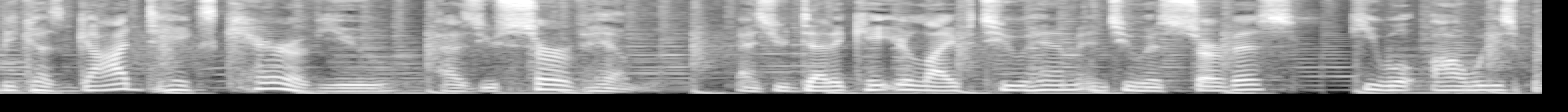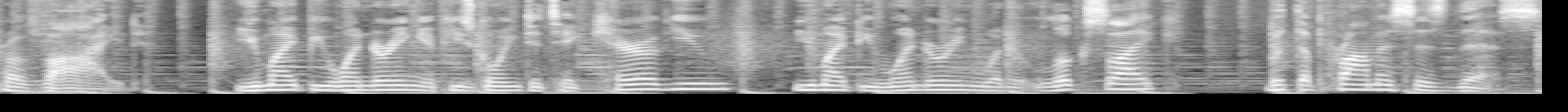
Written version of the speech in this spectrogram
Because God takes care of you as you serve Him. As you dedicate your life to Him and to His service, He will always provide. You might be wondering if He's going to take care of you. You might be wondering what it looks like. But the promise is this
